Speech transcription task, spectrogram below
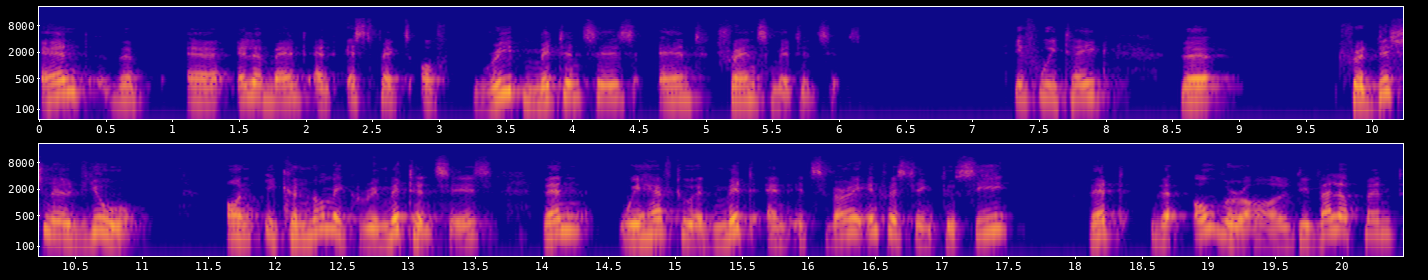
and the uh, element and aspects of remittances and transmittances. If we take the traditional view on economic remittances, then we have to admit, and it's very interesting to see that the overall development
